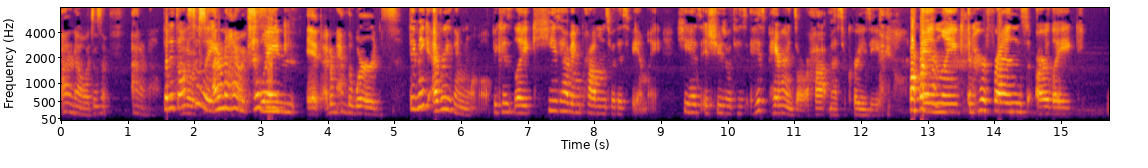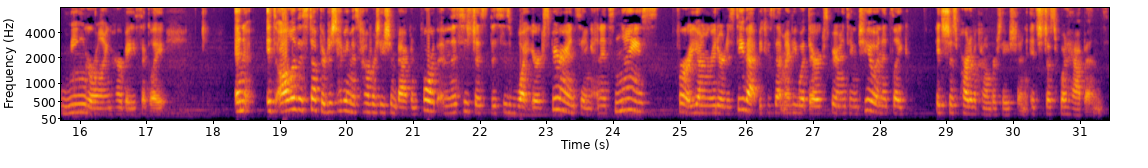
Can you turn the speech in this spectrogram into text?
I don't know, it doesn't, I don't know. But it's also ex- like I don't know how to explain it. I don't have the words. they make everything normal because like he's having problems with his family he has issues with his his parents are a hot mess of crazy and like and her friends are like mean girling her basically and it's all of this stuff. They're just having this conversation back and forth, and this is just this is what you're experiencing, and it's nice for a young reader to see that because that might be what they're experiencing too, and it's like it's just part of a conversation. It's just what happens.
